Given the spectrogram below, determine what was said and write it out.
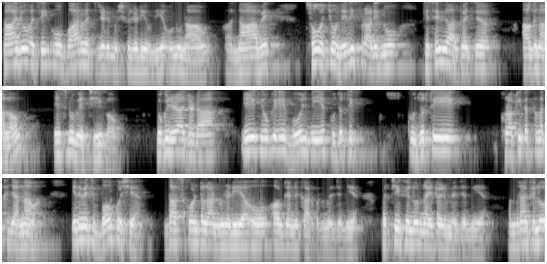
ਤਾਂ ਜੋ ਅਸੀਂ ਉਹ ਬਾਹਰ ਵਿੱਚ ਜਿਹੜੀ ਮੁਸ਼ਕਲ ਜਿਹੜੀ ਹੁੰਦੀ ਹੈ, ਉਹਨੂੰ ਨਾ ਨਾ ਆਵੇ। ਸੋ ਝੋਨੇ ਦੀ ਪਰਾਲੀ ਨੂੰ ਕਿਸੇ ਵੀ ਹਾਲਤ ਵਿੱਚ ਅੱਗ ਨਾ ਲਾਓ, ਇਸ ਨੂੰ ਵਿੱਚ ਹੀ ਪਾਓ। ਕਿਉਂਕਿ ਜਿਹੜਾ ਸਾਡਾ ਇਹ ਕਿਉਂਕਿ ਇਹ ਬੋਝ ਨਹੀਂ ਹੈ, ਕੁਦਰਤੀ ਕੁਦਰਤੀ ਖੁਰਾਕੀ ਤੱਤਾਂ ਦਾ ਖਜ਼ਾਨਾ ਵਾ। ਇਹਦੇ ਵਿੱਚ ਬਹੁਤ ਕੁਛ ਆ। 10 ਕੁਇੰਟਲ ਸਾਨੂੰ ਜਿਹੜੀ ਆ, ਉਹ ਆਰਗੈਨਿਕ ਕਾਰਬਨ ਮਿਲ ਜਾਂਦੀ ਆ। 25 ਕਿਲੋ ਨਾਈਟ੍ਰੋਜਨ ਮਿਲ ਜਾਂਦੀ ਆ। 15 ਕਿਲੋ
